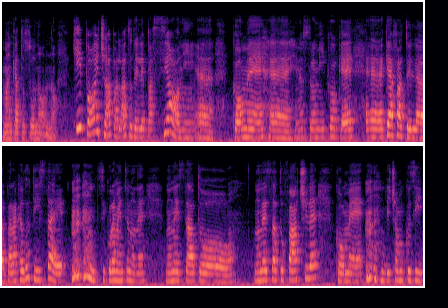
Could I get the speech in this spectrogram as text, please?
mancato suo nonno chi poi ci ha parlato delle passioni, eh, come eh, il nostro amico che, eh, che, ha fatto il paracadutista e sicuramente non è, non è stato non è stato facile come diciamo così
